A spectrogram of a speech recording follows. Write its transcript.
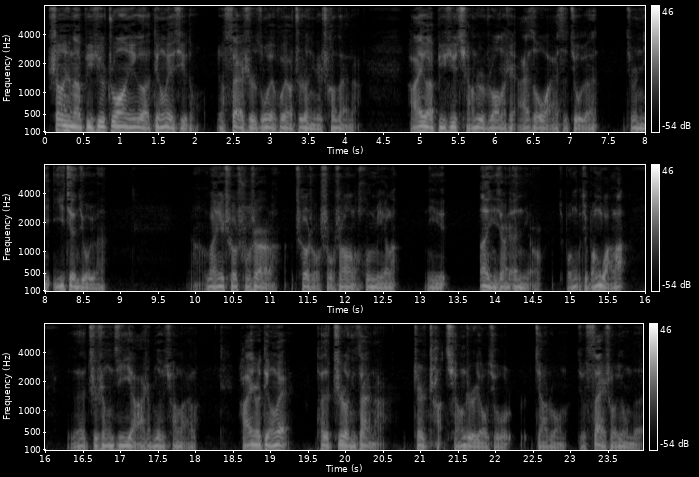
剩下呢，必须装一个定位系统，要赛事组委会要知道你这车在哪。还有一个必须强制装的是 SOS 救援，就是你一键救援啊，万一车出事儿了，车手受伤了、昏迷了，你摁一下这按钮就甭就甭管了，呃，直升机呀什么的就全来了。还有就是定位，他就知道你在哪儿，这是强强制要求加装的，就赛车用的，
